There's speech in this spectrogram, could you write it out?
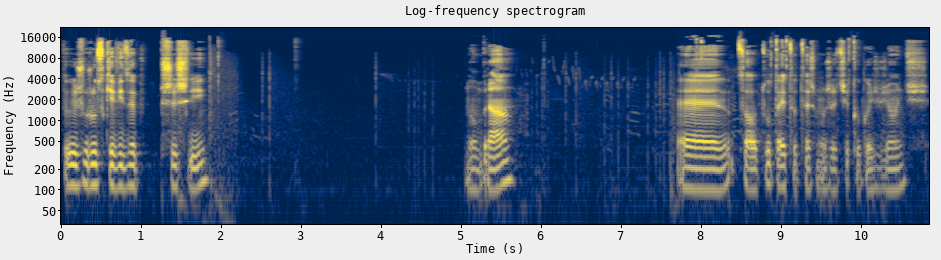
Tu już ruskie widzę przyszli. Dobra. Eee, co, tutaj to też możecie kogoś wziąć.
